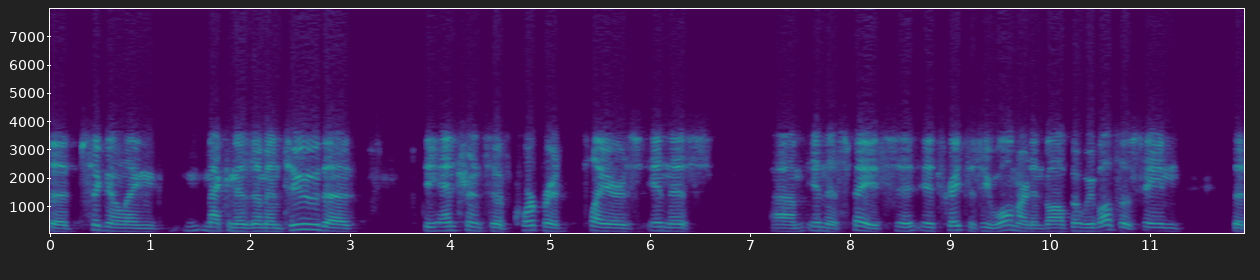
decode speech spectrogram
the signaling mechanism, and two, the the entrance of corporate players in this um, in this space. It, it's great to see Walmart involved, but we've also seen the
